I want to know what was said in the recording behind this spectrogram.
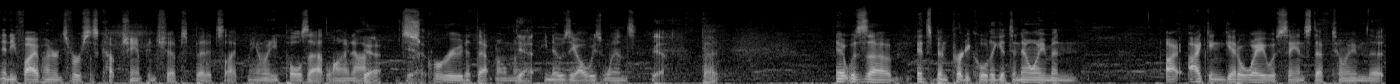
Indy 500s versus Cup championships, but it's like, man, when he pulls that line, I'm Yeah. Yeah. screwed at that moment. Yeah. He knows he always wins Yeah. but it was uh, it's been pretty cool to get to know him and I, I can get away with saying stuff to him that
